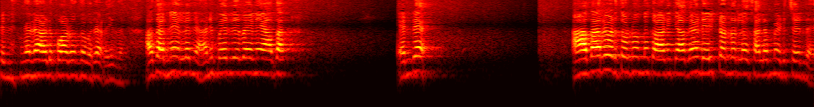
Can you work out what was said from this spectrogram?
പിന്നെ ഇങ്ങനെ ആടുപാടെന്ന് അവരറിയുന്നത് അത് തന്നെയല്ല ഞാനിപ്പോൾ എന്റെ വേണേ അതാ എന്റെ ആധാരം എടുത്തോണ്ട് ഒന്ന് കാണിക്കാതെ ഡേറ്റ് ഉണ്ടല്ലോ സ്ഥലം മേടിച്ചതിന്റെ.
